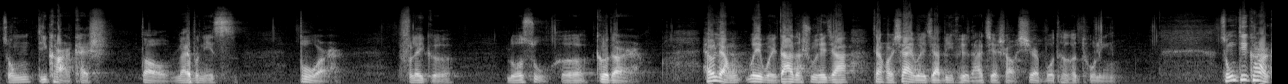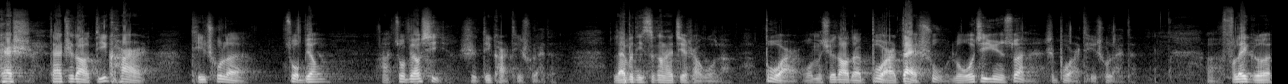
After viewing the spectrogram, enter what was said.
从笛卡尔开始到莱布尼茨、布尔、弗雷格、罗素和哥德尔，还有两位伟大的数学家。待会儿下一位嘉宾会给大家介绍希尔伯特和图灵。从笛卡尔开始，大家知道笛卡尔提出了坐标，啊，坐标系是笛卡尔提出来的。莱布尼茨刚才介绍过了，布尔我们学到的布尔代数、逻辑运算是布尔提出来的，啊，弗雷格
